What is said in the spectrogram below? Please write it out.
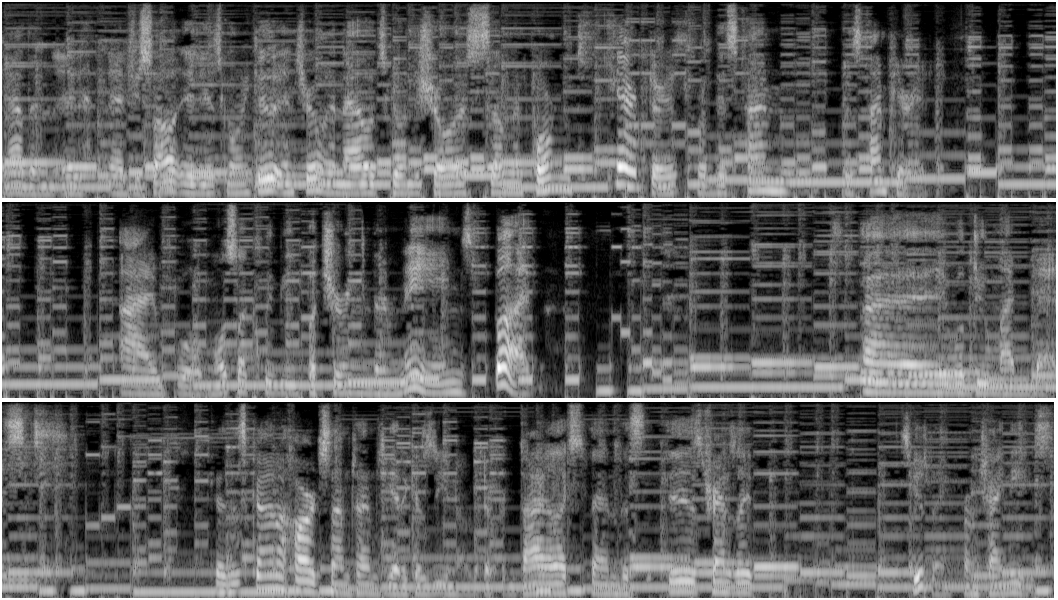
Now then, it, as you saw, it is going through the intro, and now it's going to show us some important characters for this time, this time period. I will most likely be butchering their names, but I will do my best. Because it's kind of hard sometimes to get it, because, you know, different dialects, and this is translated, excuse me, from Chinese.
